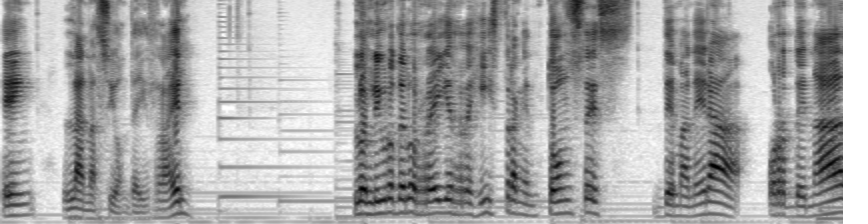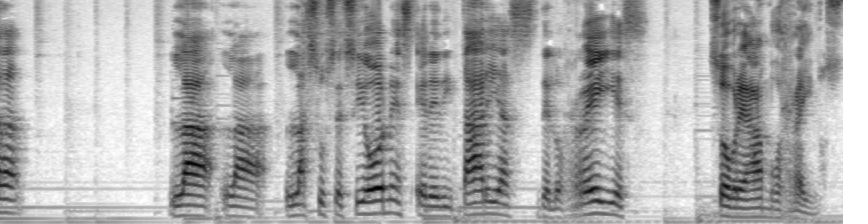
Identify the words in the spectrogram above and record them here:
en la nación de Israel. Los libros de los reyes registran entonces de manera ordenada las sucesiones hereditarias de los reyes sobre ambos reinos.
